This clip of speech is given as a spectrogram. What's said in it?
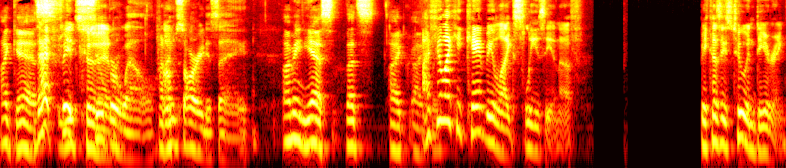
I guess That fits could, super well. but I'm I- sorry to say. I mean, yes, that's I. I, I feel like he can't be like sleazy enough because he's too endearing.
